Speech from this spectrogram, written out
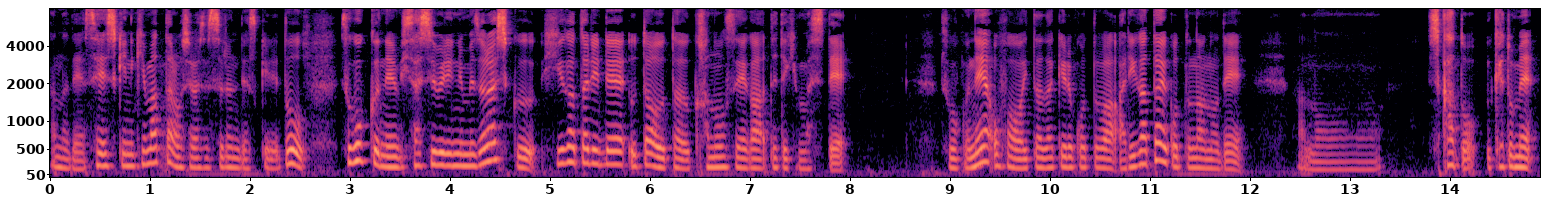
なので正式に決まったらお知らせするんですけれどすごくね久しぶりに珍しく弾き語りで歌を歌う可能性が出てきましてすごくねオファーをいただけることはありがたいことなのであのー、しかと受け止め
